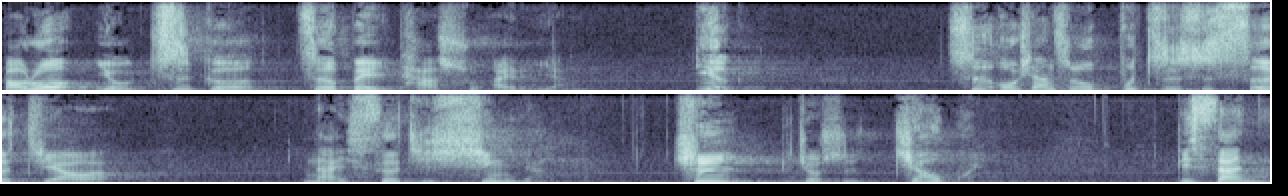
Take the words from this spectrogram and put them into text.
保罗有资格责备他所爱的羊。第二个，吃偶像之物不只是社交啊，乃涉及信仰，吃就是交鬼。第三，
